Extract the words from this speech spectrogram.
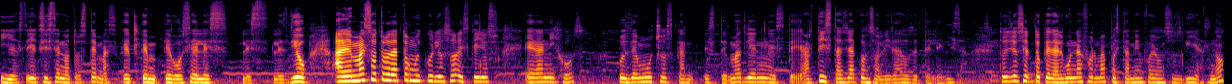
Y, este, y existen otros temas que, que, que Bosé les, les, les dio. Además, otro dato muy curioso es que ellos eran hijos pues de muchos, can- este, más bien este, artistas ya consolidados de Televisa. Entonces yo siento que de alguna forma pues también fueron sus guías, ¿no?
